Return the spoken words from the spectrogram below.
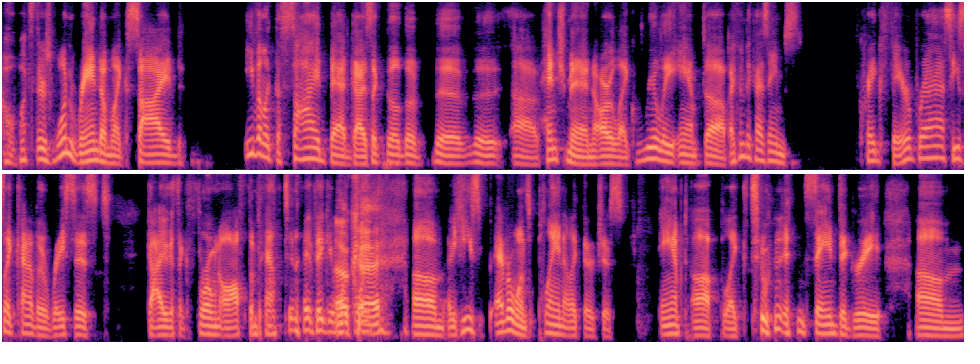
oh what's there's one random like side even like the side bad guys like the the the the uh henchmen are like really amped up i think the guy's name's craig fairbrass he's like kind of the racist guy who gets like thrown off the mountain i think one point. okay. um he's everyone's playing it like they're just amped up like to an insane degree um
